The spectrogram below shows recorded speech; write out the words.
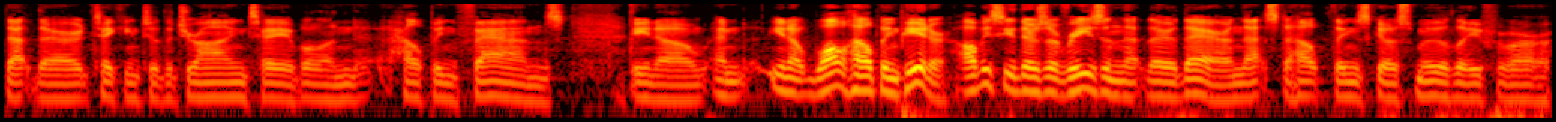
that they're taking to the drawing table and helping fans you know and you know while helping peter obviously there's a reason that they're there and that's to help things go smoothly for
